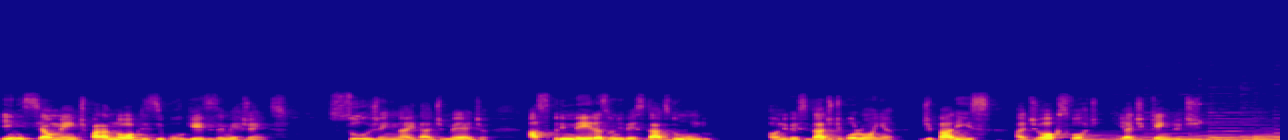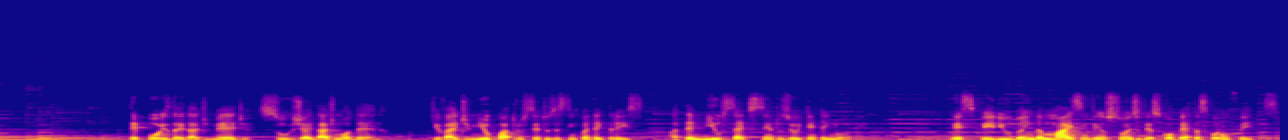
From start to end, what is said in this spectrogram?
inicialmente para nobres e burgueses emergentes. Surgem na Idade Média as primeiras universidades do mundo: a Universidade de Bolonha, de Paris, a de Oxford e a de Cambridge. Depois da Idade Média, surge a Idade Moderna, que vai de 1453 até 1789. Nesse período, ainda mais invenções e descobertas foram feitas.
